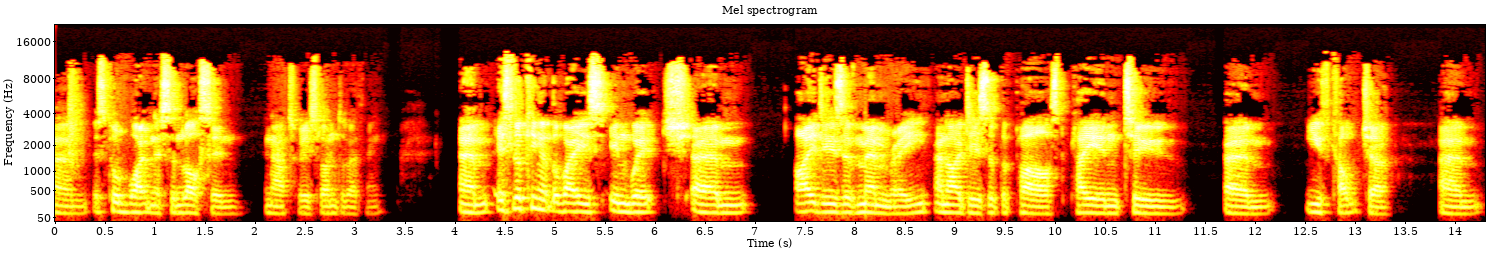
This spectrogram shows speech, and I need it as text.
um, it's called Whiteness and Loss in, in Outer East London, I think. Um, it's looking at the ways in which um, ideas of memory and ideas of the past play into um, youth culture um,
